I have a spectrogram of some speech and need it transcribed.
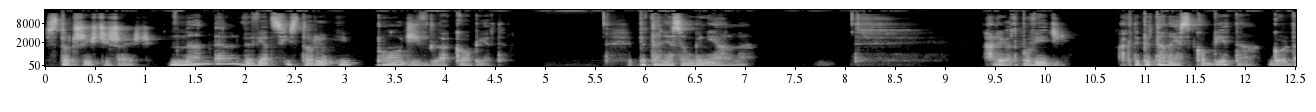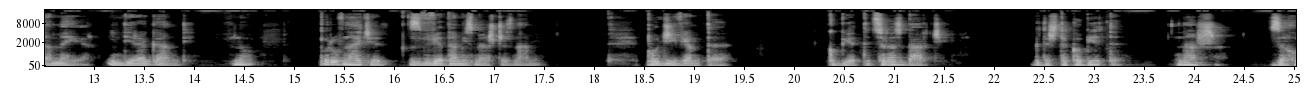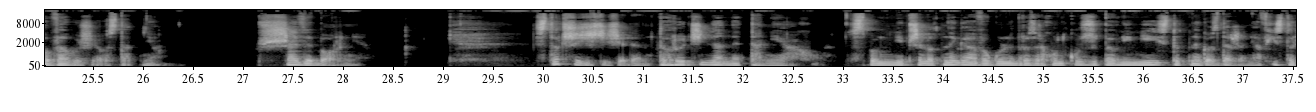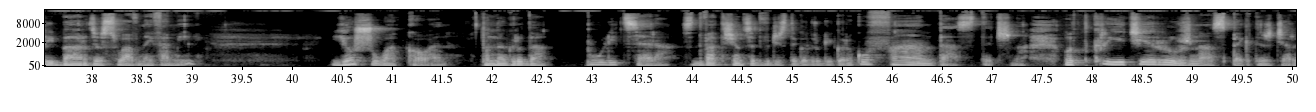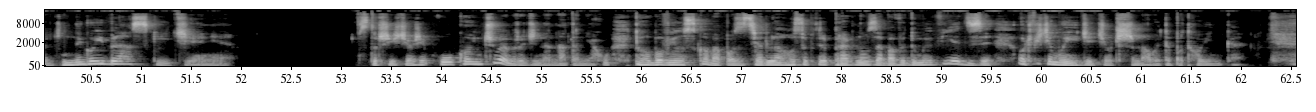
136. Nadal wywiad z historią i podziw dla kobiet. Pytania są genialne. Ale i odpowiedzi. A gdy pytana jest kobieta, Golda Meir, Indira Gandhi, no, porównajcie z wywiadami z mężczyznami. Podziwiam te kobiety coraz bardziej, gdyż te kobiety, nasze, zachowały się ostatnio przewybornie. 137 to rodzina Netanyahu. Wspomnienie przelotnego, a w ogólnym rozrachunku zupełnie nieistotnego zdarzenia w historii bardzo sławnej familii. Joshua Cohen to nagroda Pulitzera z 2022 roku fantastyczna. Odkryjecie różne aspekty życia rodzinnego i blaski i cienie. 138 ukończyłem rodzinę Netanyahu. To obowiązkowa pozycja dla osób, które pragną zabawy dumy wiedzy. Oczywiście moje dzieci otrzymały to pod choinkę.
